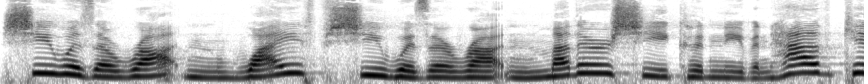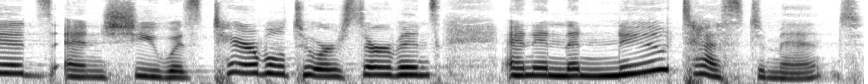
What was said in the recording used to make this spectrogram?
she was a rotten wife, she was a rotten mother, she couldn't even have kids, and she was terrible to her servants. And in the New Testament,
